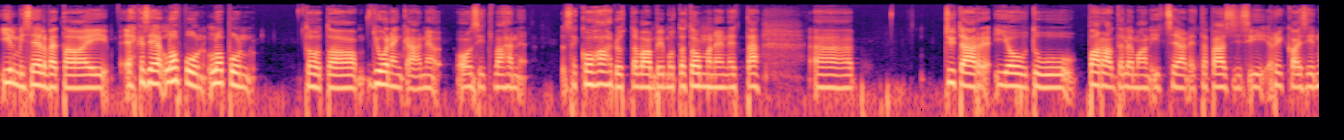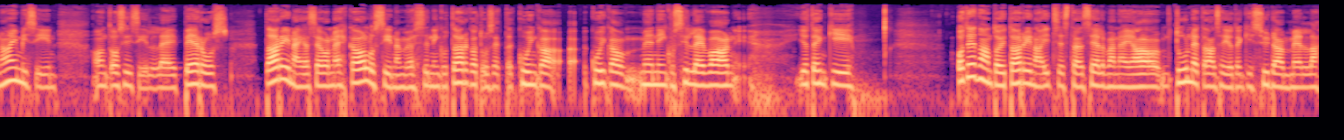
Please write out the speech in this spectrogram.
ilmiselvä, tai ehkä se lopun, lopun tota, juonenkäänne on sitten vähän se kohahduttavampi, mutta tuommoinen, että ää, tytär joutuu parantelemaan itseään, että pääsisi rikkaisiin naimisiin, on tosi silleen perus tarina, ja se on ehkä ollut siinä myös se niin kuin, tarkoitus, että kuinka, kuinka me niin kuin, silleen vaan jotenkin otetaan toi tarina itsestään selvänä ja tunnetaan se jotenkin sydämellä,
